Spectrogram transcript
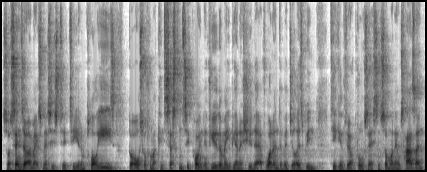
So it sends out a mixed message to, to your employees, but also from a consistency point of view, there might be an issue that if one individual has been taken through a process and someone else hasn't,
